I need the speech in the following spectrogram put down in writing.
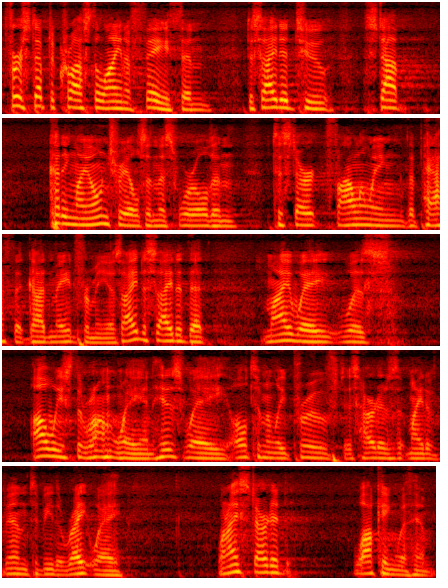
first stepped across the line of faith and decided to stop cutting my own trails in this world and to start following the path that God made for me, as I decided that my way was always the wrong way and His way ultimately proved, as hard as it might have been, to be the right way, when I started walking with Him,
